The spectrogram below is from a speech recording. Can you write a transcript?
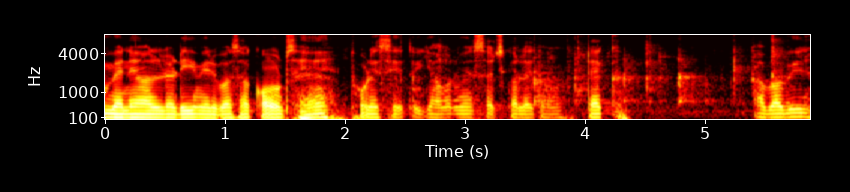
मैंने ऑलरेडी मेरे पास अकाउंट्स हैं थोड़े से तो यहाँ पर मैं सर्च कर लेता हूँ टेक अबाबिल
